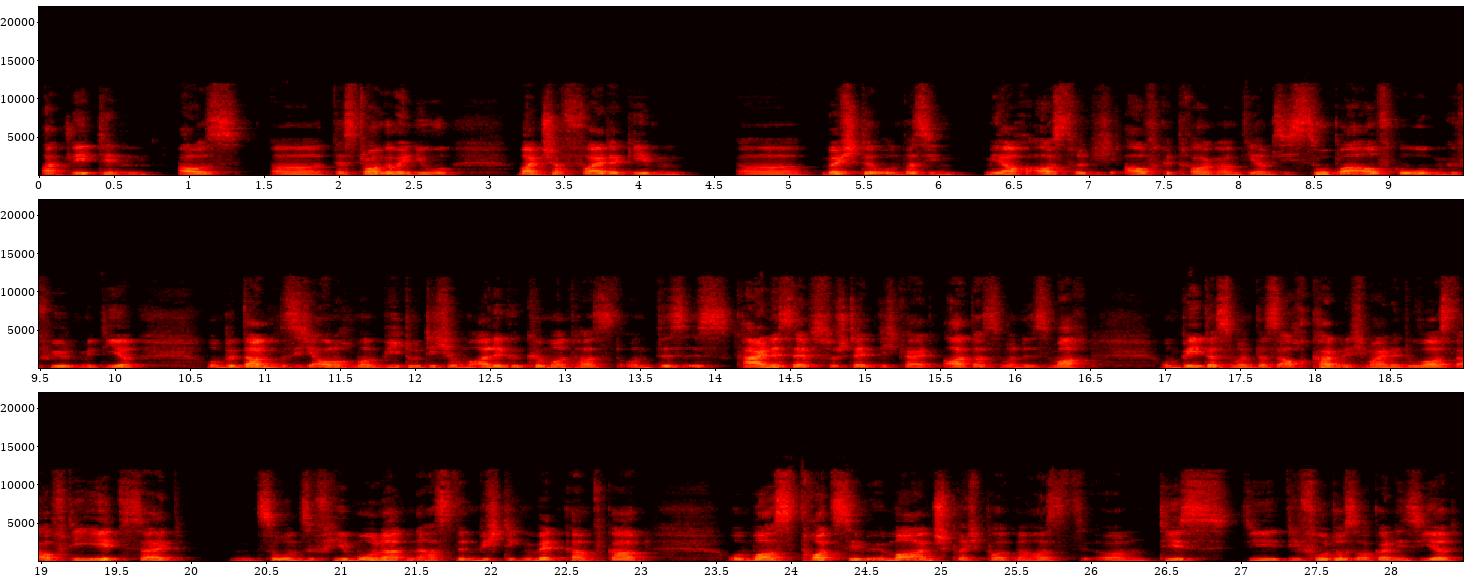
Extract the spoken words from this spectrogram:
Athletinnen aus äh, der Stronger Venue Mannschaft weitergeben äh, möchte und was sie mir auch ausdrücklich aufgetragen haben. Die haben sich super aufgehoben gefühlt mit dir und bedanken sich auch nochmal, wie du dich um alle gekümmert hast. Und das ist keine Selbstverständlichkeit, A, dass man es macht und B, dass man das auch kann. Ich meine, du warst auf Diät seit so und so vier Monaten, hast einen wichtigen Wettkampf gehabt und warst trotzdem immer Ansprechpartner, hast ähm, dies, die, die Fotos organisiert,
